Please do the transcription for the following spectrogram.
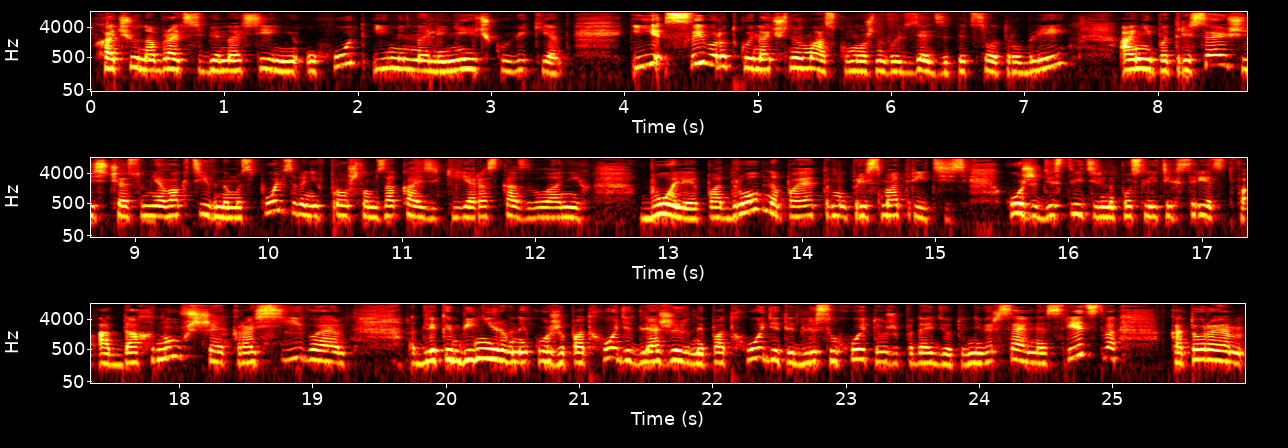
Хочу набрать себе на осенний уход именно линеечку Weekend. И сыворотку и ночную маску можно будет взять за 500 рублей. Они потрясающие, сейчас у меня в активном использовании. В прошлом заказике я рассказывала о них более подробно, поэтому присмотритесь. Кожа действительно после этих средств отдохнувшая, красивая. Для комбинированной кожи подходит, для жирной подходит и для сухой тоже подойдет. Универсальное средство, которое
